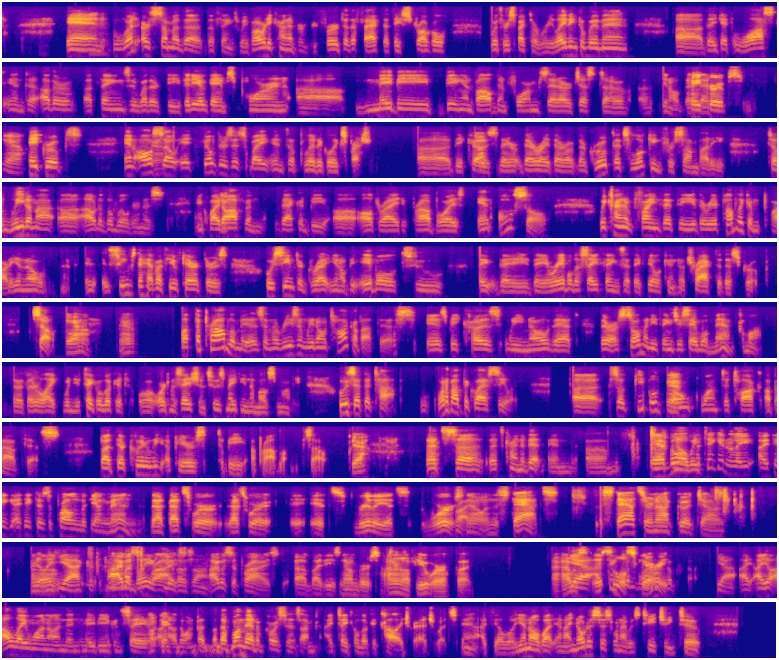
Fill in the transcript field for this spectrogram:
And Mhm. what are some of the, the things? We've already kind of referred to the fact that they struggle with respect to relating to women. Uh, they get lost into other uh, things, whether it be video games, porn, uh, maybe being involved in forums that are just, uh, uh, you know, Hate that- groups. Yeah. hate groups, and also it filters its way into political expression uh, because they're they're a, they're a, they're a group that's looking for somebody to lead them out uh, out of the wilderness, and quite Yeah. often that could be uh, alt right, Proud Boys, and also we kind of find that the the Republican Party, you know, it, it seems to have a few characters who seem to gra- you know be able to they they they are able to say things that they feel can attract to this group. So Yeah. yeah. but the problem is, and the reason we don't talk about this is because we know that there are so many things you say, well, man, come on. They're, they're like, when you take a look at uh, organizations, who's making the most money? Who's at the top? What about the glass ceiling? Uh, so people Yeah. don't want to talk about this, but there clearly appears to be a problem. So Yeah. that's uh, that's kind of it. And um, Yeah, but No, we- particularly, I think I think there's a problem with young men. That that's where that's where it, it's really it's worse Right. now. And the stats, the stats are not good, John. Really? Um, yeah. I was few of surprised. I was surprised uh, by these numbers. I don't know if you were, but I was. yeah, it's a little scary. one- yeah, I, I I'll lay one on, then maybe you can say Okay. another one. But but the one that, of course, is I'm I take a look at college graduates, and I feel well, you know what? And I noticed this when I was teaching too.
